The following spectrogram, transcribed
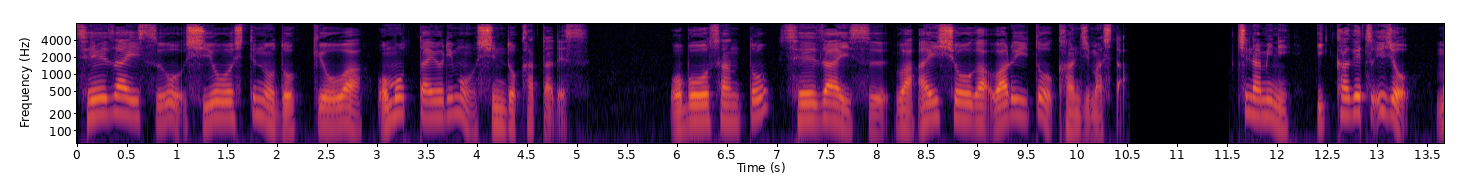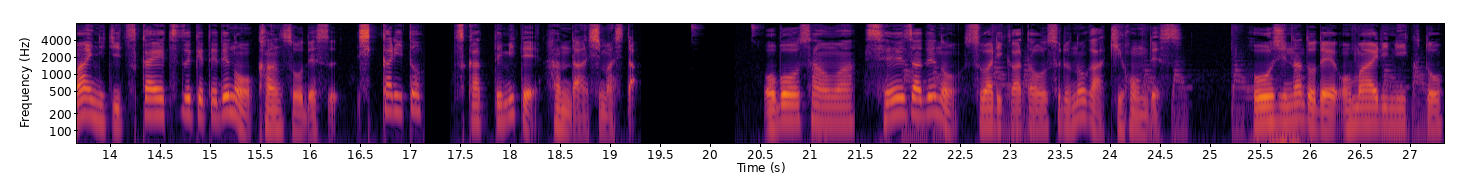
製材室を使用しての読経は思ったよりもしんどかったです。お坊さんと製材室は相性が悪いと感じました。ちなみに1ヶ月以上毎日使い続けてでの感想です。しっかりと使ってみて判断しました。お坊さんは正座での座り方をするのが基本です。法事などでお参りに行くと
